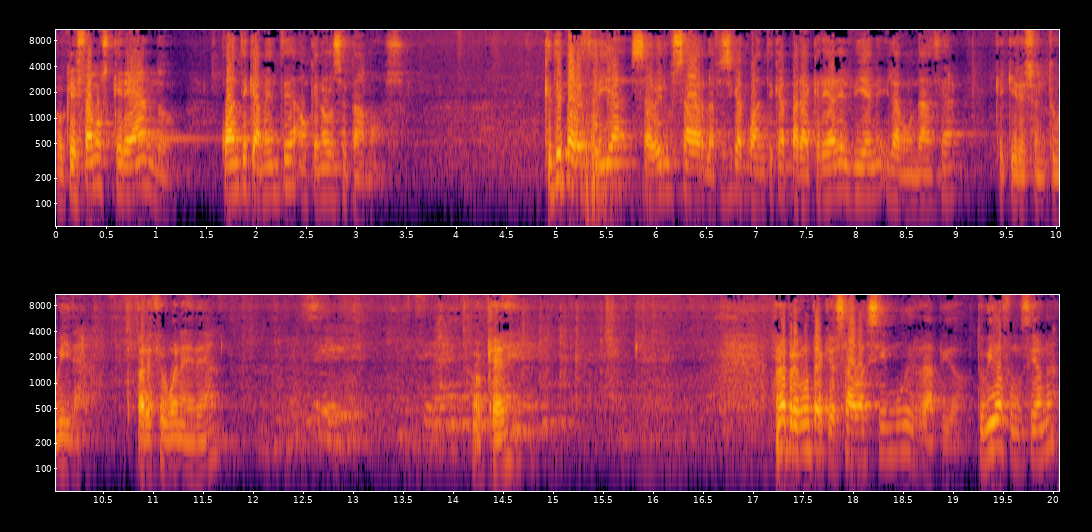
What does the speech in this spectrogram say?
o que estamos creando cuánticamente aunque no lo sepamos. ¿Qué te parecería saber usar la física cuántica para crear el bien y la abundancia que quieres en tu vida? ¿Te parece buena idea? Sí. Ok. Una pregunta que os hago así muy rápido. ¿Tu vida funciona?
